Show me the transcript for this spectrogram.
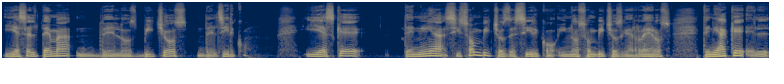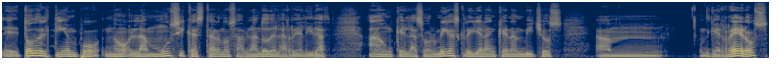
y es el tema de los bichos del circo. Y es que tenía, si son bichos de circo y no son bichos guerreros, tenía que eh, todo el tiempo, ¿no? La música estarnos hablando de la realidad. Aunque las hormigas creyeran que eran bichos guerreros,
